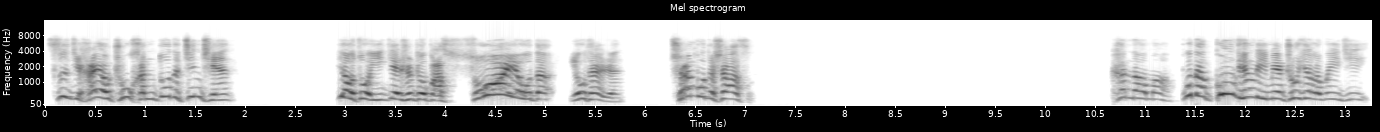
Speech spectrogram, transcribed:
自己还要出很多的金钱。要做一件事，就把所有的犹太人全部的杀死。看到吗？不但宫廷里面出现了危机，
